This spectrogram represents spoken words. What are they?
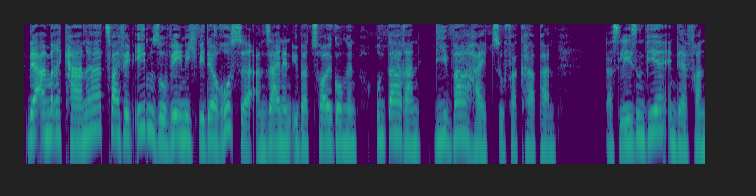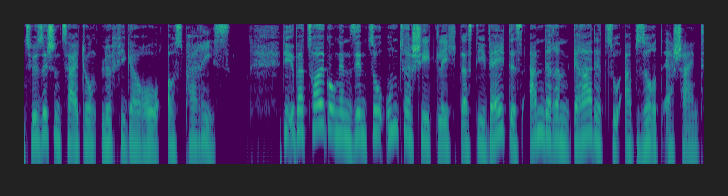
Der Amerikaner zweifelt ebenso wenig wie der Russe an seinen Überzeugungen und daran, die Wahrheit zu verkörpern. Das lesen wir in der französischen Zeitung Le Figaro aus Paris. Die Überzeugungen sind so unterschiedlich, dass die Welt des anderen geradezu absurd erscheint.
